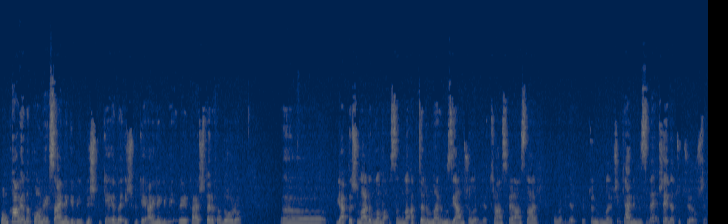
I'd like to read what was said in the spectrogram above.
konkav ya da konveks ayna gibi, dış bükey ya da iç bükey ayna gibi e, karşı tarafa doğru e, yaklaşımlarda bulunamazsın. Buna aktarımlarımız yanlış olabilir, transferanslar olabilir. Bütün bunlar için kendimizi de şeyde tutuyoruz. Hep,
